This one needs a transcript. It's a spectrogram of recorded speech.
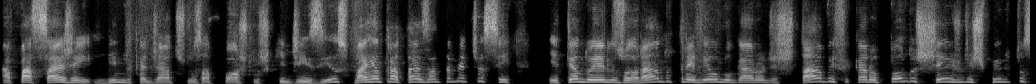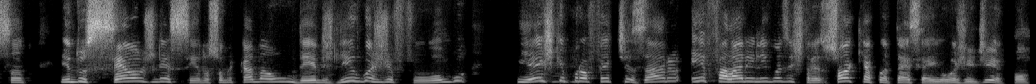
a passagem bíblica de Atos dos Apóstolos que diz isso vai retratar exatamente assim. E tendo eles orado, tremeu o lugar onde estavam e ficaram todos cheios do Espírito Santo. E dos céus desceram sobre cada um deles línguas de fogo, e eis que uhum. profetizaram e falaram em línguas estranhas. Só que acontece aí hoje em dia, com,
